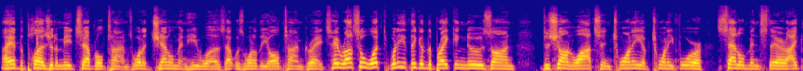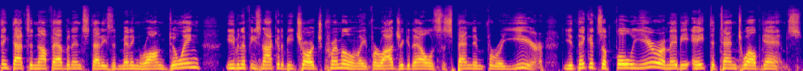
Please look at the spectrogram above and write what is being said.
I had the pleasure to meet several times. What a gentleman he was. That was one of the all-time greats. Hey, Russell, what what do you think of the breaking news on Deshaun Watson? Twenty of twenty-four settlements there. I think that's enough evidence that he's admitting wrongdoing, even if he's not going to be charged criminally. For Roger Goodell to suspend him for a year. Do you think it's a full year or maybe eight to 10, 12 games?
